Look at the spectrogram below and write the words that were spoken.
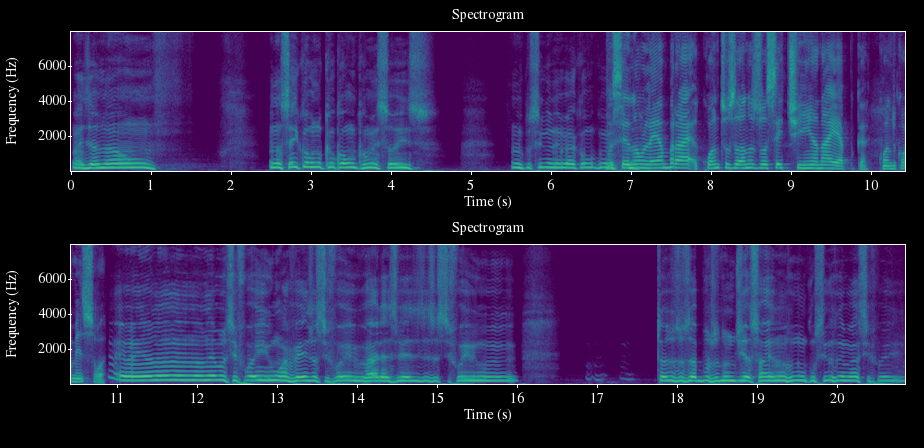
mas eu não eu não sei como, como começou isso. Eu não consigo lembrar como começou. Você não lembra quantos anos você tinha na época, quando começou? Eu, eu não, lembro se foi uma vez ou se foi várias vezes, ou se foi uh, todos os abusos num dia só. Eu não, não consigo lembrar se foi.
